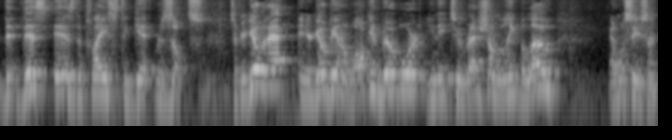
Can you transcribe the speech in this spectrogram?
that this is the place to get results. So if you're good with that and you're good with being a walk-in billboard, you need to register on the link below, and we'll see you soon.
